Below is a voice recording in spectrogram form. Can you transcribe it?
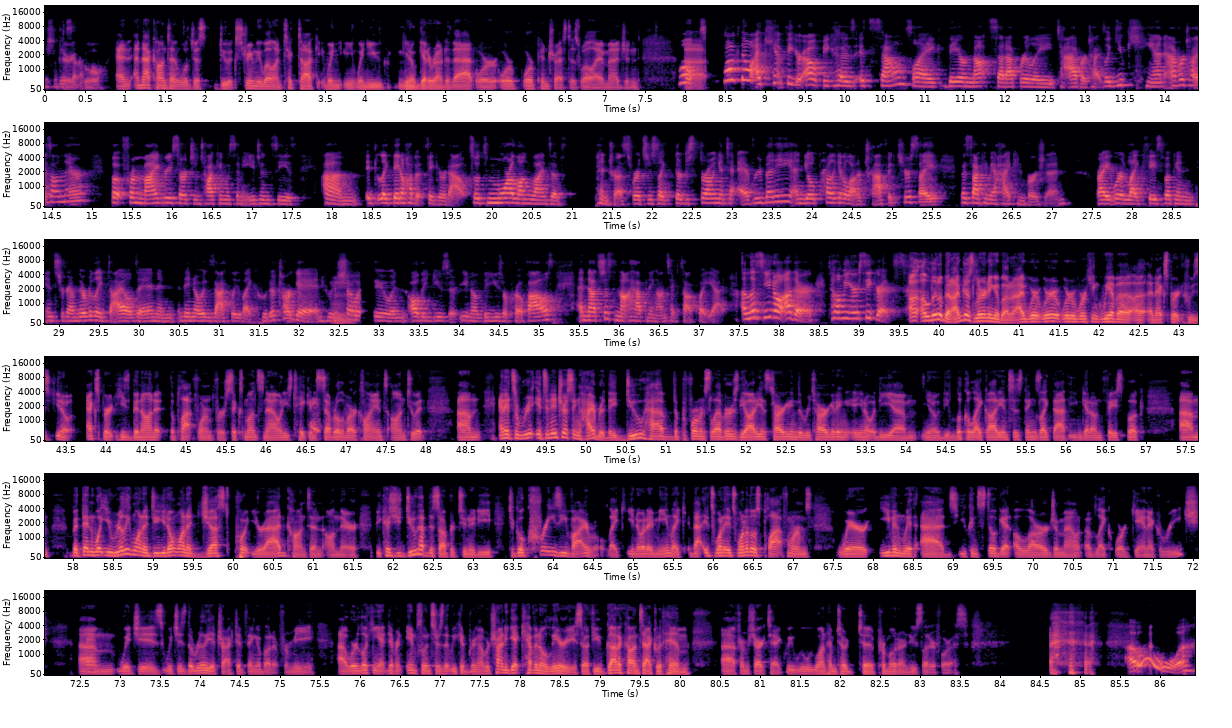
it should be very cool. And and that content will just do extremely well on TikTok when you when you you know get around to that or or or Pinterest as well. I imagine. Well, uh, TikTok though, I can't figure out because it sounds like they are not set up really to advertise. Like you can advertise on there, but from my research and talking with some agencies, um, it like they don't have it figured out. So it's more along the lines of Pinterest, where it's just like they're just throwing it to everybody, and you'll probably get a lot of traffic to your site, but it's not going to be a high conversion right? Where like Facebook and Instagram, they're really dialed in and they know exactly like who to target and who to mm. show it to and all the user, you know, the user profiles. And that's just not happening on TikTok quite yet. Unless you know other. Tell me your secrets. A, a little bit. I'm just learning about it. I we're we're, we're working. We have a, a, an expert who's you know expert. He's been on it the platform for six months now, and he's taken right. several of our clients onto it. Um, and it's a re- it's an interesting hybrid. They do have the performance levers, the audience targeting, the retargeting, you know, the um, you know the lookalike audiences, things like that that you can get on Facebook. Um, but then what you really want to do, you don't want to just put your ad content on there because you do have this opportunity to go crazy viral. Like, you know what I mean? Like that it's one, it's one of those platforms where even with ads, you can still get a large amount of like organic reach. Um, which is which is the really attractive thing about it for me. Uh, we're looking at different influencers that we could bring on. We're trying to get Kevin O'Leary. So if you've got a contact with him uh, from Shark Tank, we, we want him to to promote our newsletter for us. oh,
